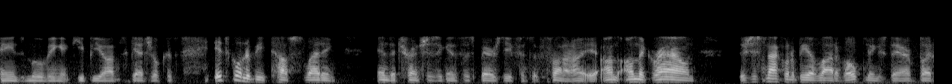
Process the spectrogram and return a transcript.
chains moving and keep you on schedule because it's going to be tough sledding in the trenches against this Bears defensive front. On on the ground, there's just not going to be a lot of openings there. But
